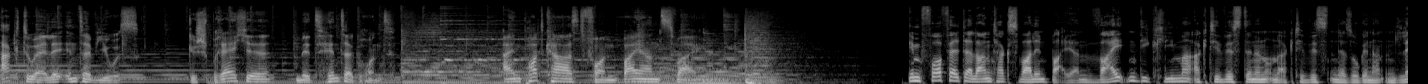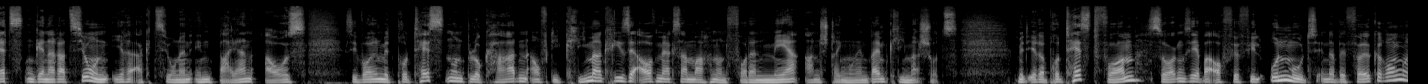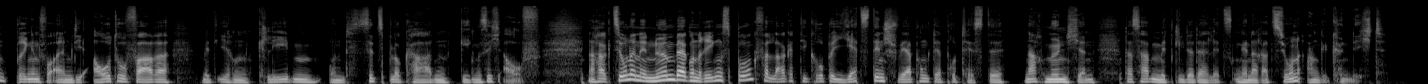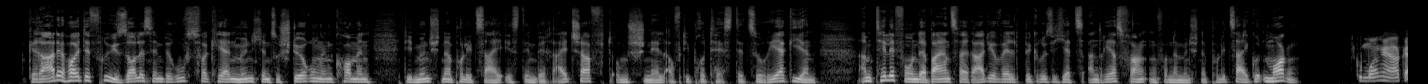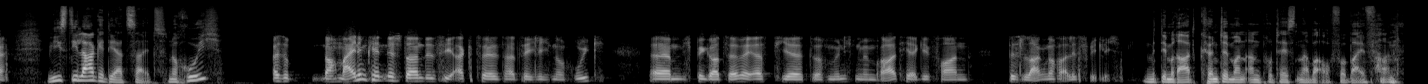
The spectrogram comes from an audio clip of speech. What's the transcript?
Aktuelle Interviews. Gespräche mit Hintergrund. Ein Podcast von Bayern 2. Im Vorfeld der Landtagswahl in Bayern weiten die Klimaaktivistinnen und Aktivisten der sogenannten letzten Generation ihre Aktionen in Bayern aus. Sie wollen mit Protesten und Blockaden auf die Klimakrise aufmerksam machen und fordern mehr Anstrengungen beim Klimaschutz. Mit ihrer Protestform sorgen sie aber auch für viel Unmut in der Bevölkerung und bringen vor allem die Autofahrer mit ihren Kleben und Sitzblockaden gegen sich auf. Nach Aktionen in Nürnberg und Regensburg verlagert die Gruppe jetzt den Schwerpunkt der Proteste nach München. Das haben Mitglieder der letzten Generation angekündigt. Gerade heute früh soll es im Berufsverkehr in München zu Störungen kommen. Die Münchner Polizei ist in Bereitschaft, um schnell auf die Proteste zu reagieren. Am Telefon der Bayern 2 Radiowelt begrüße ich jetzt Andreas Franken von der Münchner Polizei. Guten Morgen. Guten Morgen, Herr Hacker. Wie ist die Lage derzeit? Noch ruhig? Also nach meinem Kenntnisstand ist sie aktuell tatsächlich noch ruhig. Ähm, ich bin gerade selber erst hier durch München mit dem Rad hergefahren bislang noch alles friedlich. Mit dem Rad könnte man an Protesten aber auch vorbeifahren.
